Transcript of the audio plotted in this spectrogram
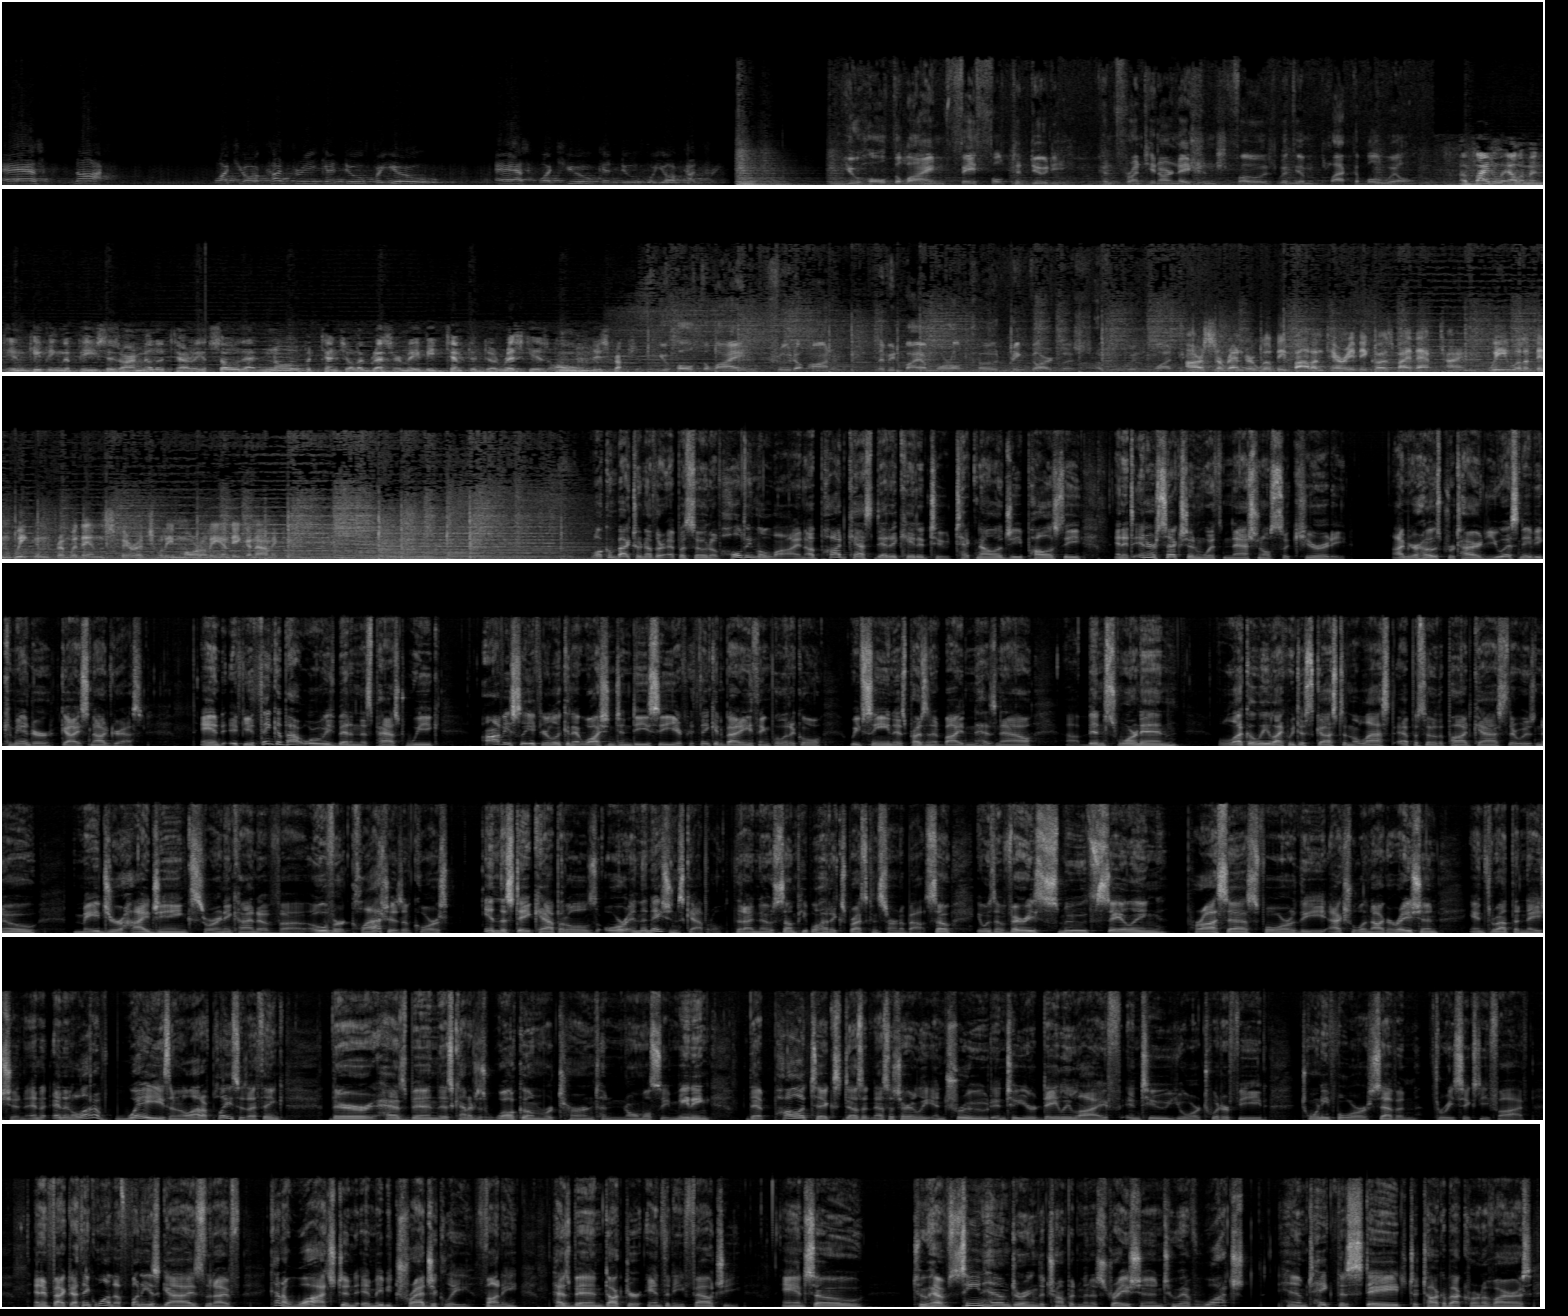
Ask not what your country can do for you. Ask what you can do for your country. You hold the line faithful to duty, confronting our nation's foes with implacable will. A vital element in keeping the peace is our military, so that no potential aggressor may be tempted to risk his own destruction. You hold the line true to honor, living by a moral code regardless of who is watching. Our surrender will be voluntary because by that time we will have been weakened from within spiritually, morally, and economically. Welcome back to another episode of Holding the Line, a podcast dedicated to technology, policy, and its intersection with national security. I'm your host, retired U.S. Navy Commander Guy Snodgrass. And if you think about where we've been in this past week, obviously, if you're looking at Washington, D.C., if you're thinking about anything political, we've seen as President Biden has now uh, been sworn in. Luckily, like we discussed in the last episode of the podcast, there was no major hijinks or any kind of uh, overt clashes, of course in the state capitals or in the nation's capital that I know some people had expressed concern about. So it was a very smooth sailing process for the actual inauguration and throughout the nation. And, and in a lot of ways, in a lot of places, I think there has been this kind of just welcome return to normalcy, meaning that politics doesn't necessarily intrude into your daily life, into your Twitter feed 24 7, 365. And in fact, I think one of the funniest guys that I've kind of watched, and, and maybe tragically funny, has been Dr. Anthony Fauci. And so to have seen him during the Trump administration, to have watched him take the stage to talk about coronavirus,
